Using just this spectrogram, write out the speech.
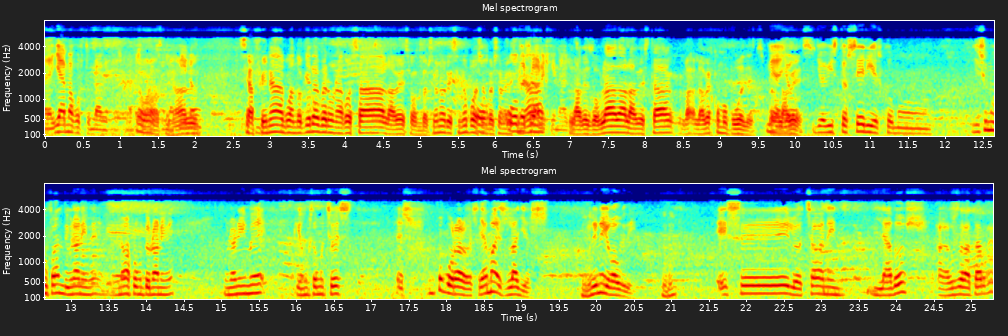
Eh, ya me he acostumbrado a veces. No, bueno, al final, latino. si al final cuando quieres ver una cosa la ves o en versión original, si no puedes O- en versión original, versión original. la ves doblada, la ves tal, la, la ves como puedes, pero Mira, la yo, ves. yo he visto series como. Yo soy muy fan de un anime, no me pregunto un anime. Un anime que me gusta mucho es. Es un poco raro, se llama Slayers. Rina y Gaudi. Ese lo echaban en la 2 a las 2 de la tarde.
